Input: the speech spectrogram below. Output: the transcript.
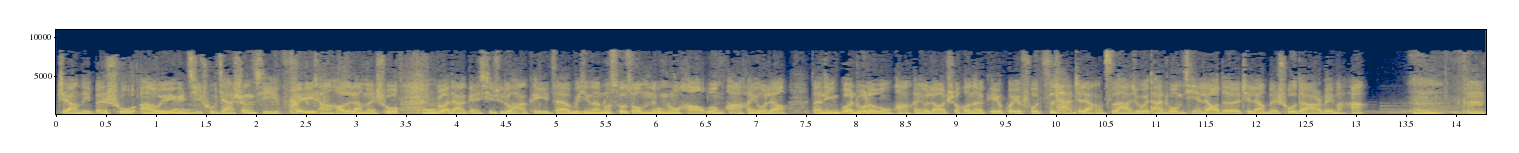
这样的一本书啊。我有一个基础加升级，非常好的两本书。如果大家感兴趣的话，可以在微信当中搜索我们的公众号“文化很有料”。那您关注了“文化很有料”之后呢，可以回复“资产”这两个字哈，就会弹出我们今天聊的这两本书的二维码。嗯嗯，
